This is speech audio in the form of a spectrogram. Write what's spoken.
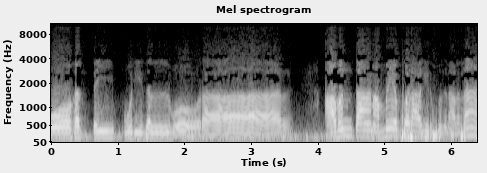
போகத்தை புரிதல் ஓரார். அவன் தான் அம்மையப்பராக இருப்பதனாலதான்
